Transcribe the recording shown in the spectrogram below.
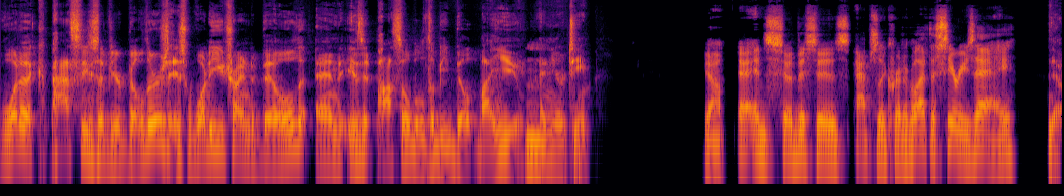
what are the capacities of your builders is what are you trying to build and is it possible to be built by you Mm. and your team Yeah. And so this is absolutely critical. At the Series A, Yeah.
